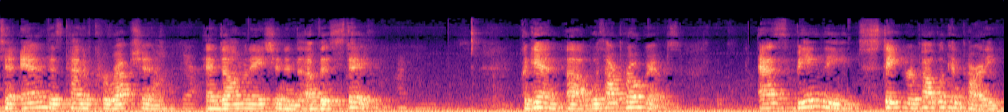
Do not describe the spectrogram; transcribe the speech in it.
to end this kind of corruption and domination in, of this state. Again, uh, with our programs, as being the state Republican Party,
